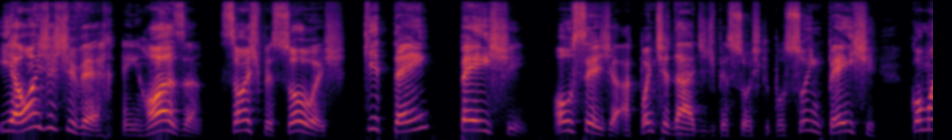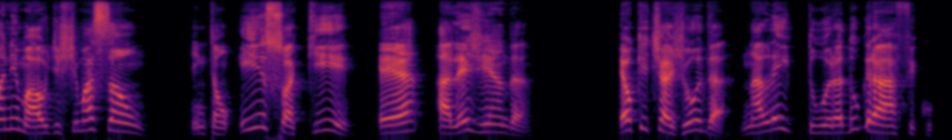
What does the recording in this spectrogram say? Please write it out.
E aonde estiver em rosa, são as pessoas que têm peixe, ou seja, a quantidade de pessoas que possuem peixe como animal de estimação. Então, isso aqui é a legenda. É o que te ajuda na leitura do gráfico.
